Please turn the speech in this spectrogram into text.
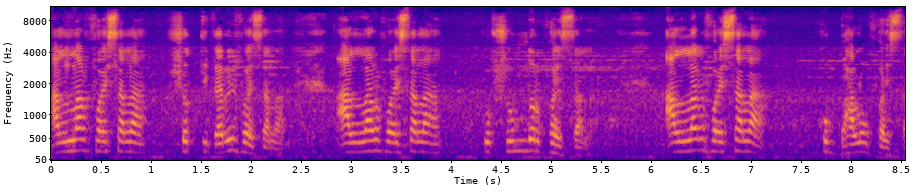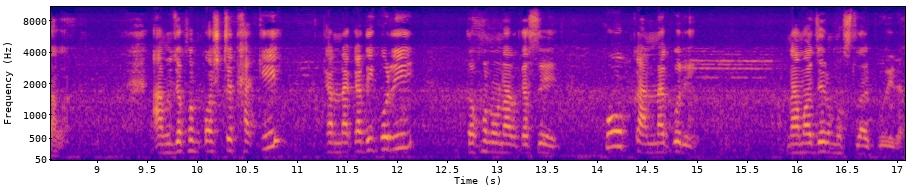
আল্লাহর ফয়সালা সত্যিকারের ফয়সালা। আল্লাহর ফয়সালা খুব সুন্দর ফয়সালা। আল্লাহর ফয়সালা খুব ভালো ফয়সালা। আমি যখন কষ্টে থাকি, কান্নাকাটি করি, তখন ওনার কাছে খুব কান্না করি, নামাজের মশলায় পইরা।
